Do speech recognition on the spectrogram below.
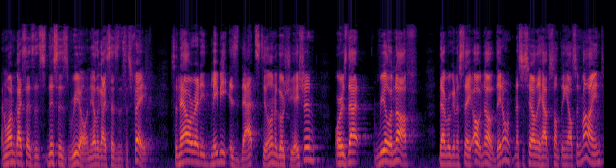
and one guy says this, this is real, and the other guy says this is fake, so now already maybe is that still a negotiation, or is that real enough that we're going to say, oh no, they don't necessarily have something else in mind.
